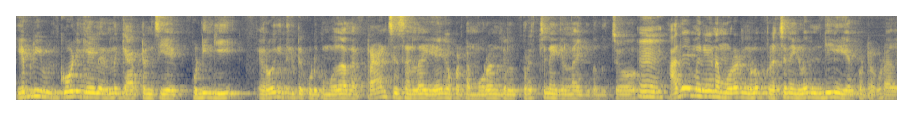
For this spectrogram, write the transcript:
எப்படி கோலி கையில இருந்து கேப்டன்சியை பிடுங்கி ரோஹித் கிட்ட கொடுக்கும்போது அந்த டிரான்சிஷனில் ஏகப்பட்ட முரண்கள் பிரச்சனைகள்லாம் இருந்துச்சோ அதே மாதிரியான முரண்களும் பிரச்சனைகளும் இங்கேயும் ஏற்பட்டக்கூடாது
